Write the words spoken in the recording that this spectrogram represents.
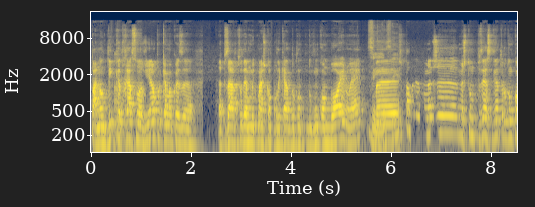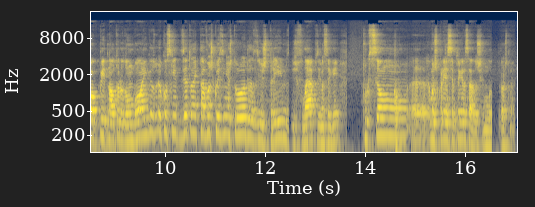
Pá, não digo que ah. aterrasse um avião porque é uma coisa apesar de tudo é muito mais complicado do que um comboio, não é? Sim, mas, sim. Pá, mas, eh, mas tu me pusesse dentro de um cockpit na altura de um Boeing, eu conseguia dizer onde é que estavam as coisinhas todas, e os streams, e os flaps, e não sei o quê, porque são uh, uma experiência muito engraçada, os simuladores, gosto muito.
